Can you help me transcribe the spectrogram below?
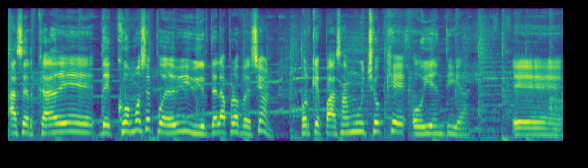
acerca de, de cómo se puede vivir de la profesión. Porque pasa mucho que hoy en día, eh,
